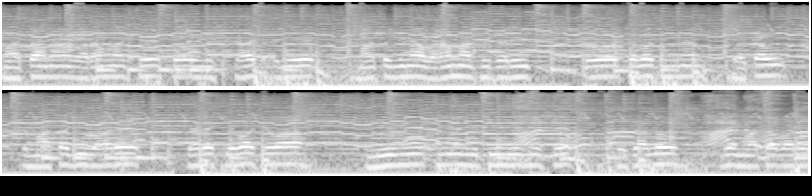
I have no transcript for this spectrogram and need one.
માતાના વરામણા છે તો હું સ્ટાર્ટ આજે માતાજીના વરામણાથી કરીશ. તો ચલો તમને બતાવું કે માતાજી વારે ત્યારે કેવા કેવા નિયમો અને નીતિ નિયમો છે તો ચાલો જય માતા વારે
